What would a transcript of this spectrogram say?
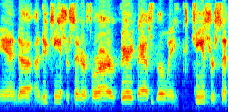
and uh, a new cancer center for our very fast growing cancer center.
